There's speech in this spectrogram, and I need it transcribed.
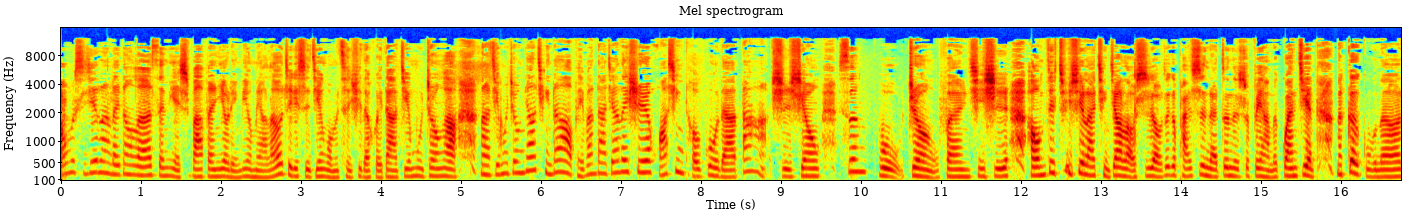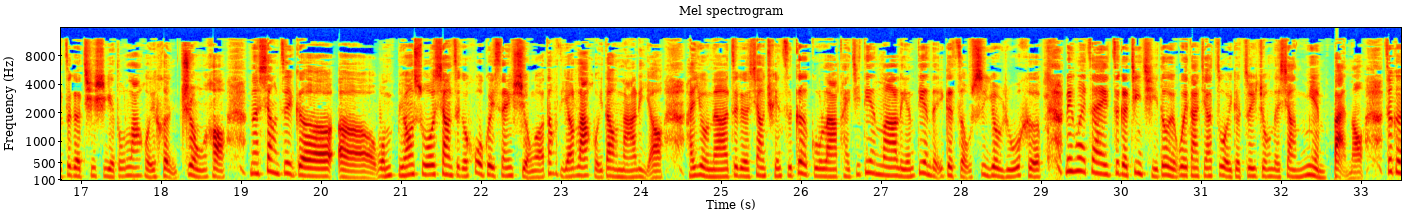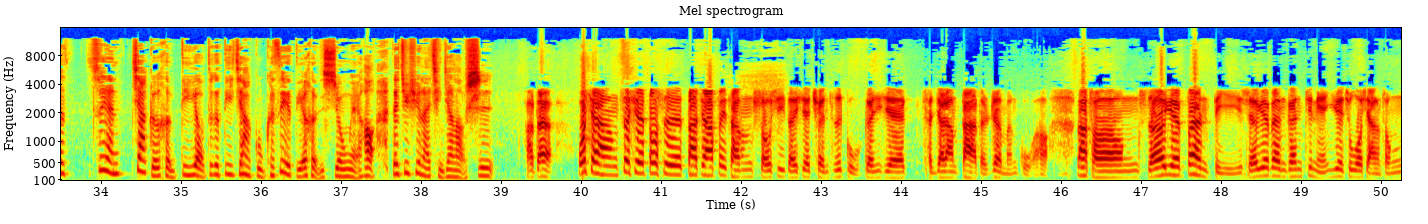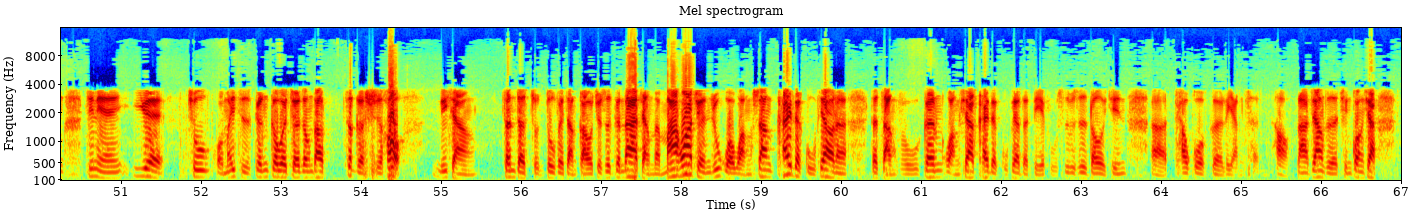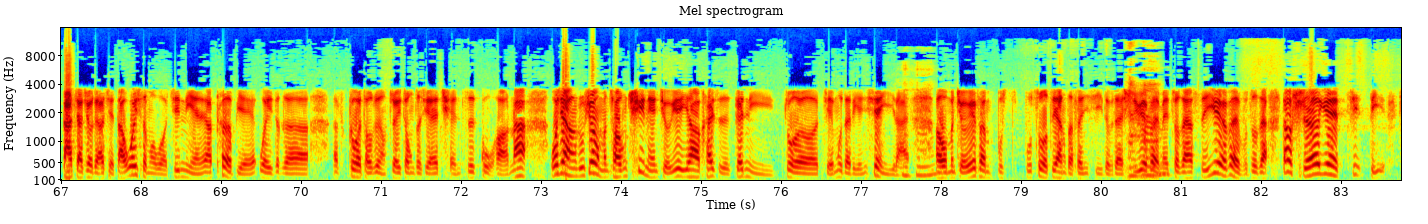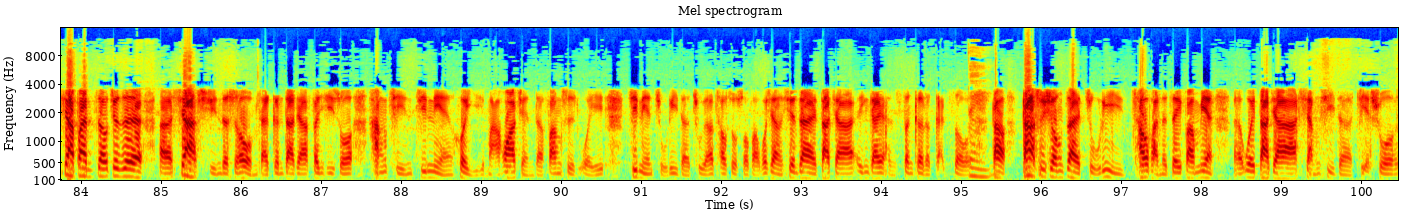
好，时间呢来到了三点十八分又零六秒喽。这个时间我们持续的回到节目中啊。那节目中邀请到陪伴大家的是华信投顾的大师兄孙武正分析师。好，我们再继续来请教老师哦。这个盘势呢真的是非常的关键。那个股呢，这个其实也都拉回很重哈。那像这个呃，我们比方说像这个货柜三雄哦，到底要拉回到哪里哦？还有呢，这个像全职个股啦、台积电啦、联电的一个走势又如何？另外，在这个近期都有为大家做一个追踪的，像面板哦，这个虽然价格很低哦，这个低价股，可是也跌很凶哎哈。再继续来请教老师。好的，我想这些都是大家非常熟悉的一些全指股跟一些成交量大的热门股哈。那从十二月份底、十二月份跟今年一月初，我想从今年一月初，我们一直跟各位追踪到这个时候，你想。真的准度非常高，就是跟大家讲的麻花卷，如果往上开的股票呢的涨幅，跟往下开的股票的跌幅，是不是都已经呃超过个两成？好，那这样子的情况下，大家就了解到为什么我今年要特别为这个呃各位投资者追踪这些全资股哈。那我想卢轩，我们从去年九月一号开始跟你做节目的连线以来，呃，我们九月份不不做这样的分析，对不对？十月份也没做这样，十一月份也不做这样，到十二月底下半周就是呃下旬。的时候，我们才跟大家分析说，行情今年会以麻花卷的方式为今年主力的主要操作手法。我想现在大家应该很深刻的感受到大师兄在主力操盘的这一方面，呃，为大家详细的解说，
